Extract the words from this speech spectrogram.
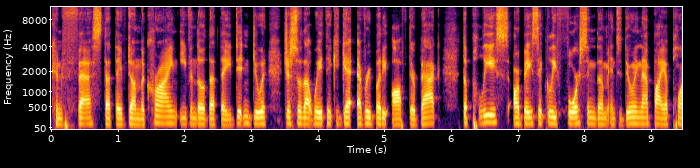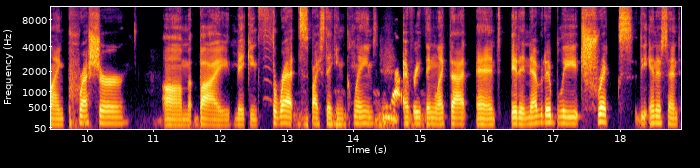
confess that they've done the crime, even though that they didn't do it, just so that way they could get everybody off their back, the police are basically forcing them into doing that by applying pressure um, by making threats, by staking claims, yeah. everything like that. And it inevitably tricks the innocent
